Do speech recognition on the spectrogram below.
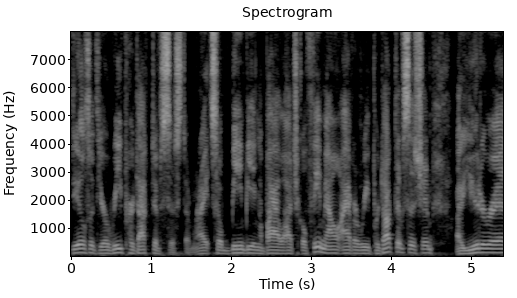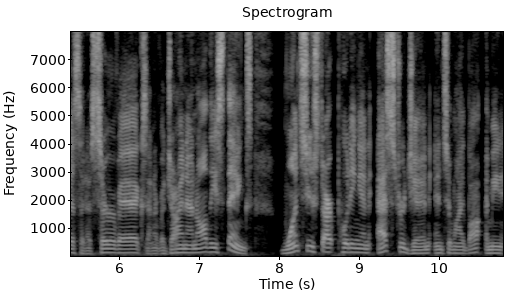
deals with your reproductive system, right? So me being a biological female, I have a reproductive system, a uterus and a cervix and a vagina and all these things. Once you start putting an estrogen into my body, I mean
